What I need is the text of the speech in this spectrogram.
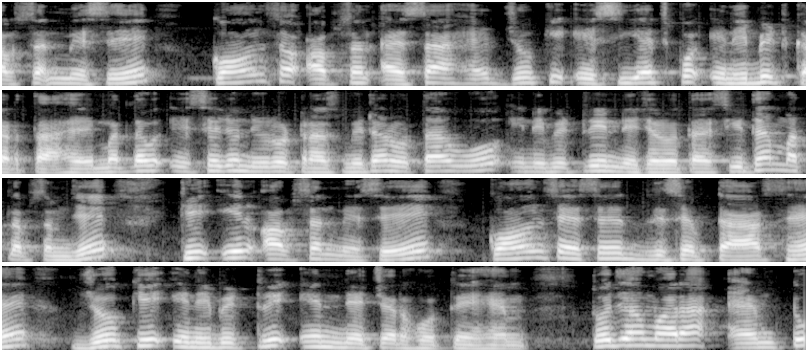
ऑप्शन में से कौन सा ऑप्शन ऐसा है जो कि ए को इनहिबिट करता है मतलब ऐसे जो न्यूरोट्रांसमीटर होता है वो इनहिबिटरी नेचर होता है सीधा मतलब समझे कि इन ऑप्शन में से कौन से ऐसे रिसेप्टार्स हैं जो कि इनहिबिट्री इन नेचर होते हैं तो जो हमारा M2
